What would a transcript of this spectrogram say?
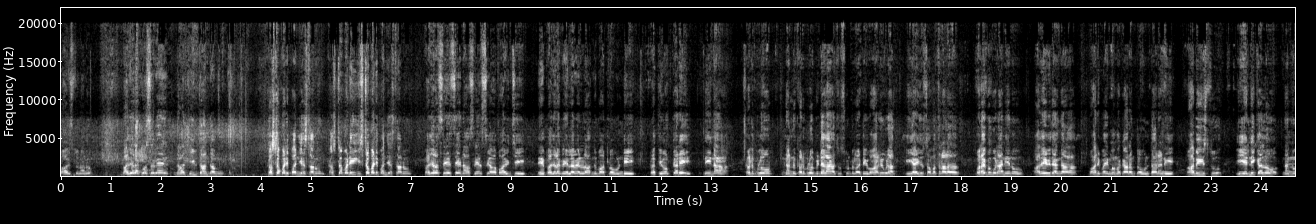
భావిస్తున్నాను. ప్రజల కోసమే నా జీవితాంతం కష్టపడి పనిచేస్తాను కష్టపడి ఇష్టపడి పనిచేస్తాను. ప్రజల శ్రేయస్సే నా శ్రేయస్సుగా భావించి నేను ప్రజలకు ఎల్లవెల్ల అందుబాటులో ఉండి ప్రతి ఒక్కరిని నా కడుపులో నన్ను కడుపులో బిడ్డలాగా చూసుకుంటున్నటువంటి వారిని కూడా ఈ ఐదు సంవత్సరాల వరకు కూడా నేను అదేవిధంగా వారిపై మమకారంతో ఉంటానని హామీ ఈ ఎన్నికల్లో నన్ను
